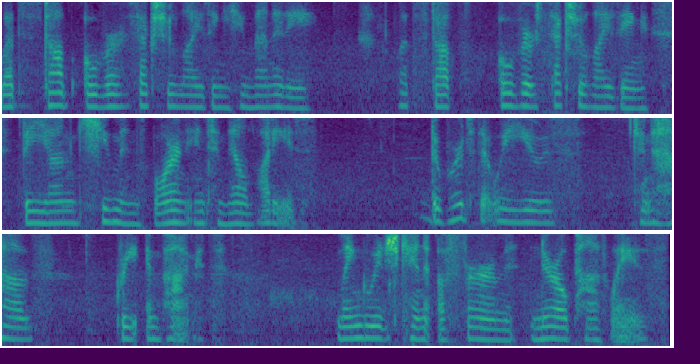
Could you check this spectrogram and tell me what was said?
Let's stop over sexualizing humanity. Let's stop over sexualizing the young humans born into male bodies. The words that we use can have great impact. Language can affirm neural pathways.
